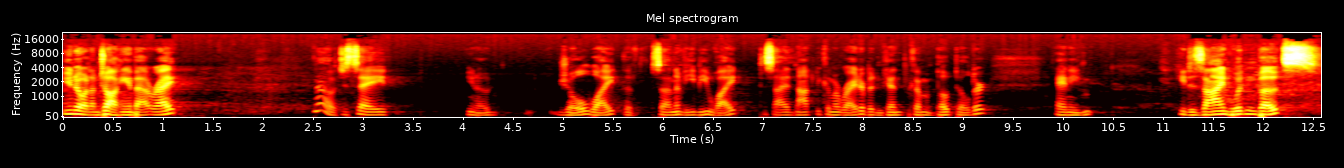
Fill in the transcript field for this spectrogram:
You know what i'm talking about right? No just say you know joel white the son of eb white decided not to become a writer but become a boat builder. And he he designed wooden boats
